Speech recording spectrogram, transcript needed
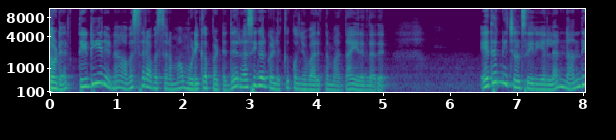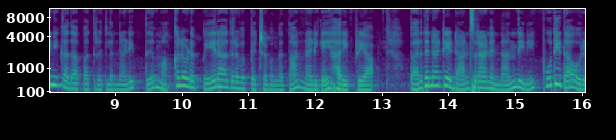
தொடர் திடீரென அவசர அவசரமாக முடிக்கப்பட்டது. ரசிகர்களுக்கு கொஞ்சம் வருத்தமாக தான் இருந்தது. எதிர்நீச்சல் சீரியலில் நந்தினி கதாபாத்திரத்தில் நடித்து மக்களோட பேராதரவை பெற்றவங்க தான் நடிகை ஹரிப்ரியா. பரதநாட்டிய டான்ஸரான நந்தினி புதிதாக ஒரு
